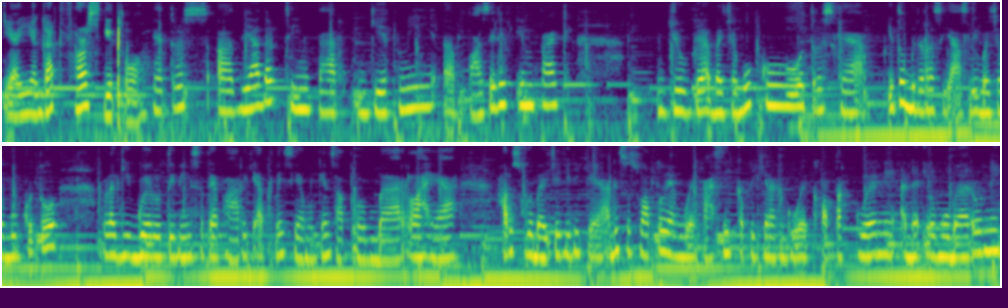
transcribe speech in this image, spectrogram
ya ya God first gitu. Ya terus uh, the other thing that give me a positive impact juga baca buku. Terus kayak itu bener sih asli baca buku tuh lagi gue rutinin setiap hari at least ya mungkin satu lembar lah ya harus gue baca. Jadi kayak ada sesuatu yang gue kasih ke pikiran gue ke otak gue nih ada ilmu baru nih.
